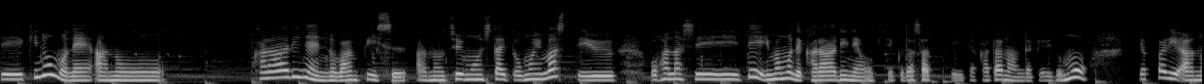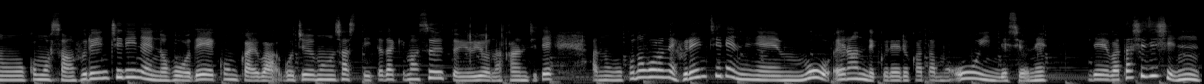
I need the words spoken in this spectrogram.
で昨日もねあのカラーリネンのワンピースあの注文したいと思いますっていうお話で今までカラーリネンを着てくださっていた方なんだけれどもやっぱりあのコモさんフレンチリネンの方で今回はご注文させていただきますというような感じであのこの頃ねフレンチリネンを選んでくれる方も多いんですよね。で私自身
